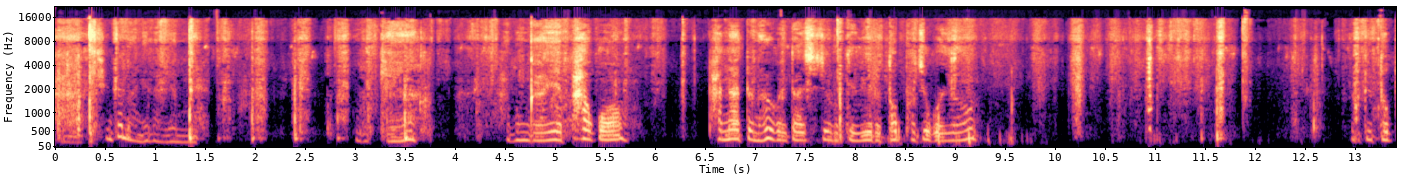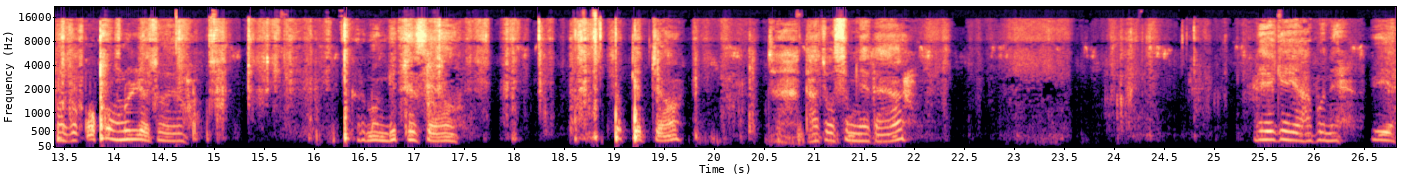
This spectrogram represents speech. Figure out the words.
아, 진짜 많이 달렸네. 이렇게 화분가에 파고 파놨던 흙을 다시 이렇게 위로 덮어주고요. 이렇게 덮어서 꼭꼭 눌려줘요. 그러면 밑에서 섞겠죠. 자, 다 좋습니다. 네 개의 화분에 위에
